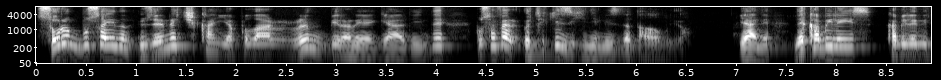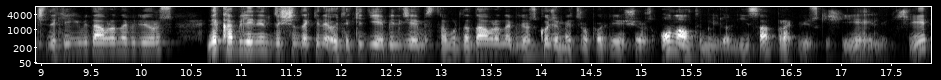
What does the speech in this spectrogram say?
Sorun bu sayının üzerine çıkan yapıların bir araya geldiğinde bu sefer öteki zihnimizde dağılıyor. Yani ne kabileyiz, kabilenin içindeki gibi davranabiliyoruz. Ne kabilenin dışındakine öteki diyebileceğimiz tavırda davranabiliyoruz. Koca metropolde yaşıyoruz. 16 milyon insan, bırak 100 kişiyi, 50 kişiyi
